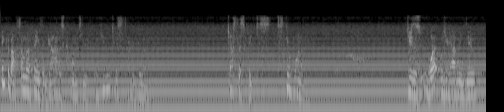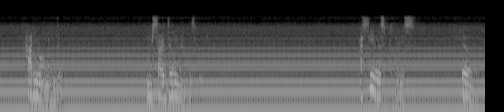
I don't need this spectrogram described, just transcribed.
Think about some of the things that God is calling to you. Will you just start doing? Just this week, just, just do one of them. Jesus, what would you have me do? How do you want me to do it? And we started doing that this week. I see this place filled with.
